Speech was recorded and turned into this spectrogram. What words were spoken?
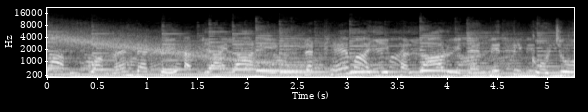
လှပြီးกว่าမန်တက်တွေအပြိုင်လာနေလက်ထဲမှာရေဖလားတွေနဲ့နှစ်သိကိုကြိုး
